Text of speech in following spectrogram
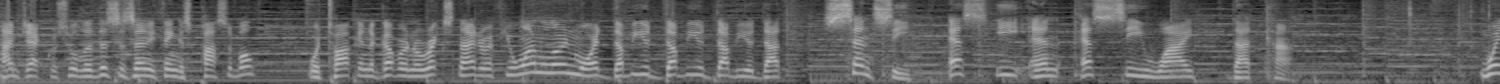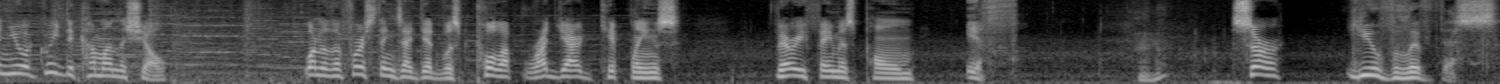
I'm Jack Krasula. This is Anything is Possible. We're talking to Governor Rick Snyder. If you want to learn more, www.senscy, S-E-N-S-C-Y dot com. When you agreed to come on the show, one of the first things I did was pull up Rudyard Kipling's very famous poem, If. Mm-hmm. Sir, you've lived this.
